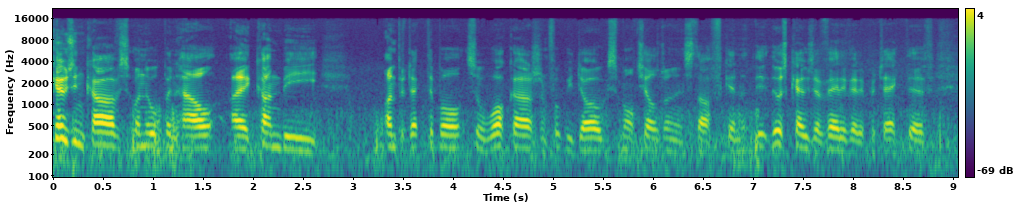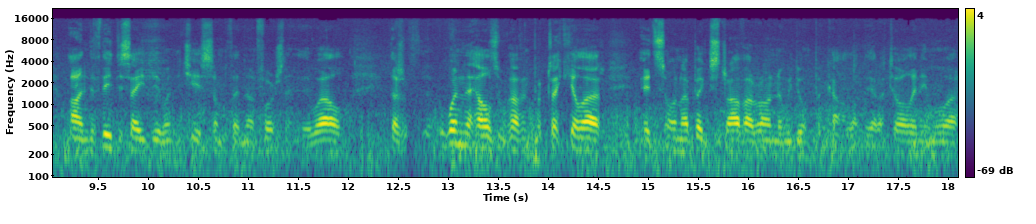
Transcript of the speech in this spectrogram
cows and calves on the open hill uh, can be unpredictable. So walkers and folk with dogs, small children and stuff, can, they, those cows are very, very protective. And if they decide they want to chase something, unfortunately they will. There's one of the hills we have in particular, it's on a big Strava run and we don't put cattle up there at all anymore.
